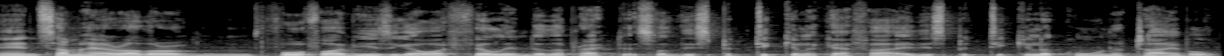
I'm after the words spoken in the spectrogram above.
and somehow or other, um, four or five years ago, I fell into the practice of this particular cafe, this particular corner table,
